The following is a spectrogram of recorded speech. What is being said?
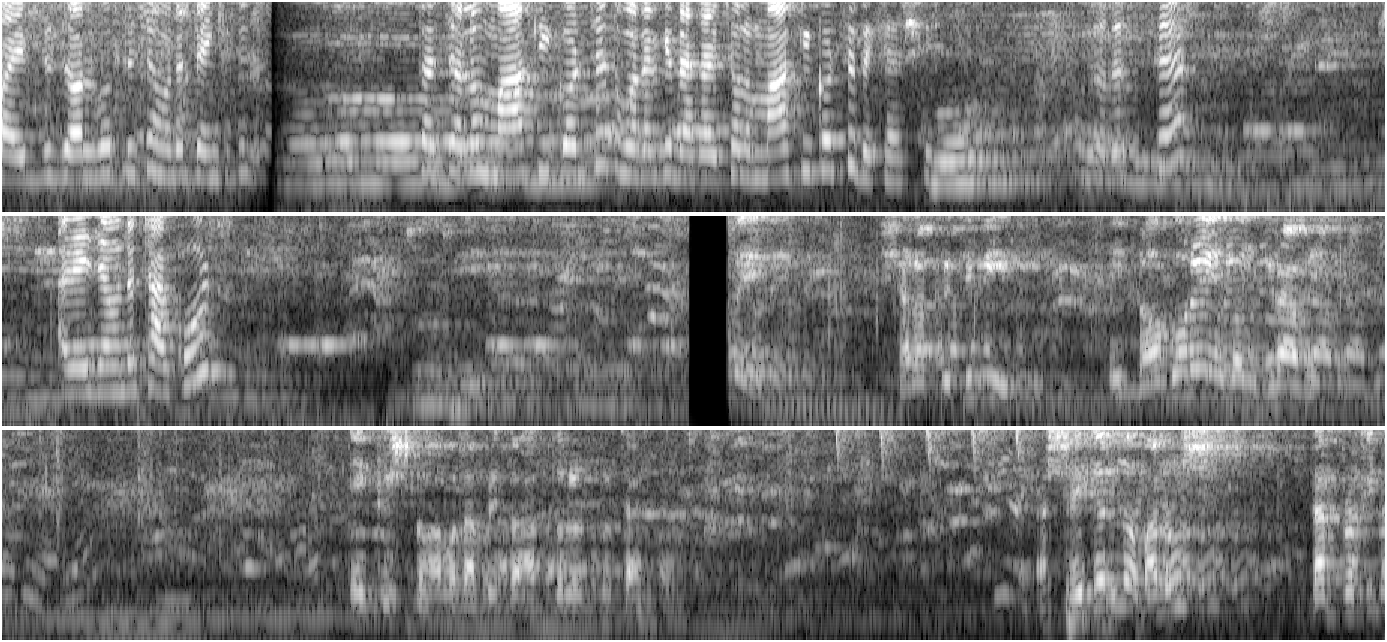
পাইপ দিয়ে জল ভরতেছে, আমাদের ট্যাঙ্কিতে তা চলো মা কি করছে তোমাদেরকে দেখাই। চলো মা কি করছে দেখে আসি। পুজো দিচ্ছে। আর এই যে আমাদের ঠাকুর। সারা পৃথিবীর এই নগরে এবং গ্রামে এই কৃষ্ণ ভাবনামৃত আন্দোলন প্রচার করে আর সেই জন্য মানুষ তার প্রকৃত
